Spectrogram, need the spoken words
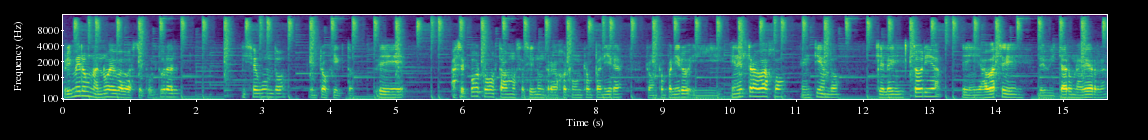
Primero una nueva base cultural y segundo el conflicto. Eh, hace poco estábamos haciendo un trabajo con un compañera, con un compañero y en el trabajo entiendo que la historia eh, a base de evitar una guerra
